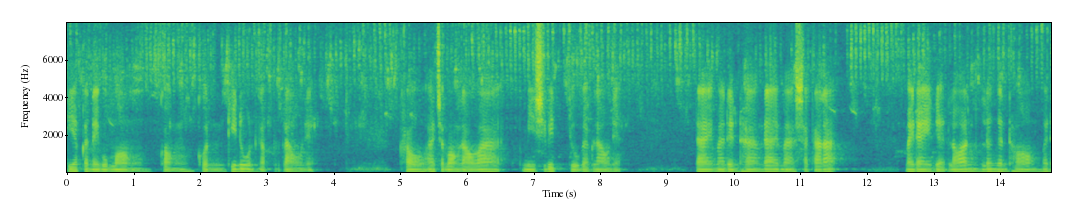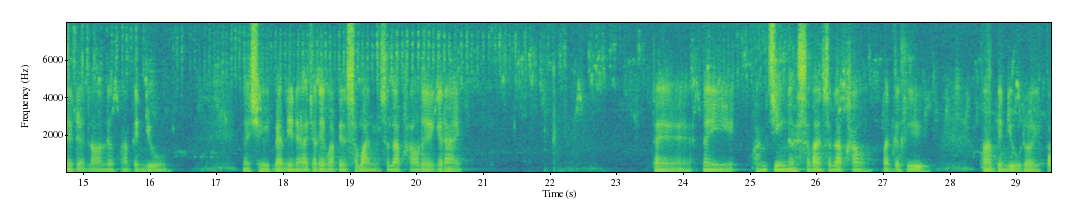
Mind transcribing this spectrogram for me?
เทียบกันในมุมมองของคนที่นู่นกับเราเนี่ยเขาอาจจะมองเราว่ามีชีวิตอยู่แบบเราเนี่ย ได้มาเดินทางได้มาสักการะ ไม่ได้เดือดร้อนเรื่องเงินทอง ไม่ได้เดือดร้อนเรื่องความเป็นอยู่ ในชีวิตแบบนี้เนี่ยอาจจะเรียกว่าเป็นสวรรค์สำหรับเขาเลยก็ได้ แต่ใน ความจริงนะสวรรค์สำหรับเขา มันก็คือความเป็นอยู่โดยป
